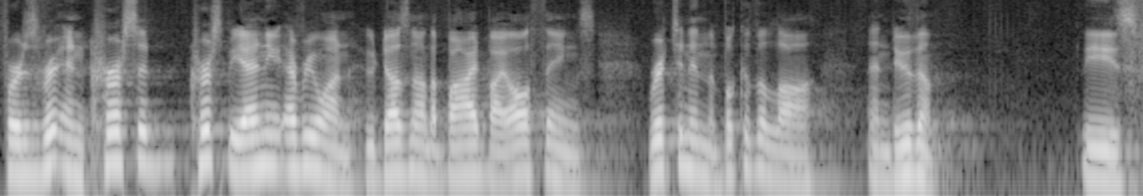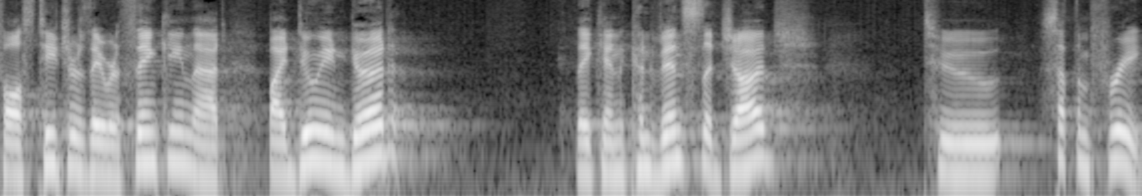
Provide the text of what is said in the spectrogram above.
For it is written, Cursed, cursed be any, everyone who does not abide by all things written in the book of the law and do them. These false teachers, they were thinking that by doing good, they can convince the judge to set them free.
